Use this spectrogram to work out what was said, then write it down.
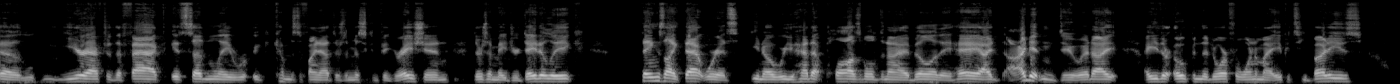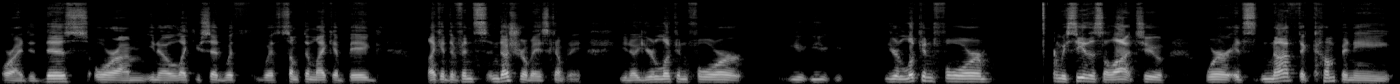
uh, a year after the fact, it suddenly it comes to find out there's a misconfiguration, there's a major data leak, things like that, where it's you know where you had that plausible deniability. Hey, I I didn't do it. I I either opened the door for one of my APT buddies, or I did this, or I'm you know like you said with with something like a big like a defense industrial based company. You know, you're looking for you you you're looking for, and we see this a lot too, where it's not the company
